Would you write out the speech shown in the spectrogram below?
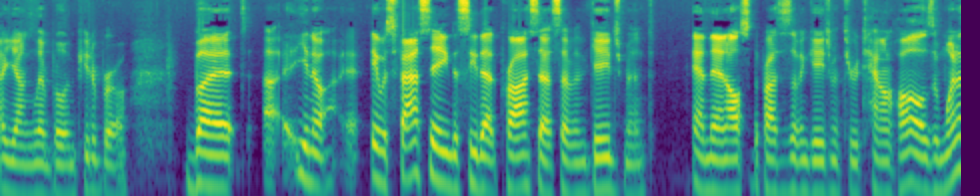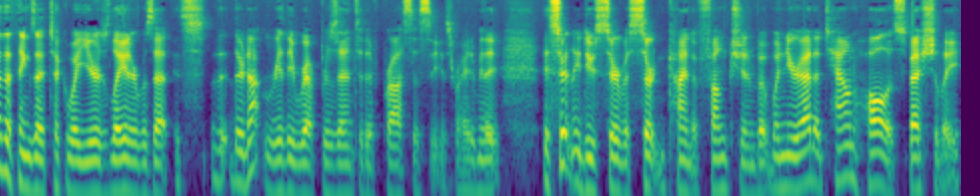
a young liberal in Peterborough. But uh, you know, it was fascinating to see that process of engagement, and then also the process of engagement through town halls. And one of the things I took away years later was that it's they're not really representative processes, right? I mean, they they certainly do serve a certain kind of function, but when you're at a town hall, especially,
